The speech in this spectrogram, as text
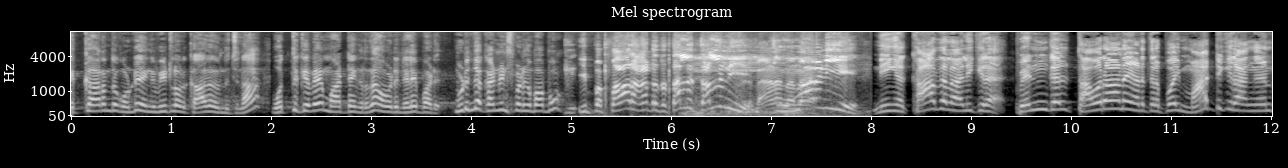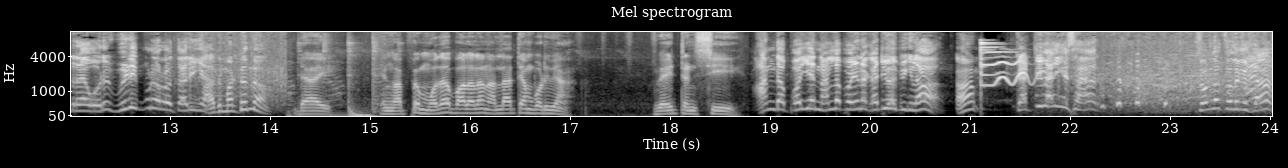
எக்காரந்த கொண்டு எங்க வீட்ல ஒரு காதல் இருந்துச்சுன்னா ஒத்துக்கவே மாட்டேங்கிறது அவருடைய நிலைப்பாடு. முடிஞ்சா கன்வின்ஸ் பண்ணுங்க பாப்போம். இப்ப பாரு ஆட்டத்தை தள்ளு தள்ளு நீ. நீங்க காதல் அளிக்கிற பெண்கள் தவறான இடத்துல போய் மாட்டிக்கிறாங்கன்ற ஒரு விழிப்புணர்வை தரீங்க. அது மட்டும்தான். டாய் எங்க அப்பா முத பாலெல்லாம் நல்லாத்தான் போடுவேன். வெயிட் அண்ட் சி அந்த பையன் நல்ல பையனை கட்டி வைப்பீங்களா? ஆ? கட்டி வைங்க சார். சொல்ல சொல்லுங்க சார்.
